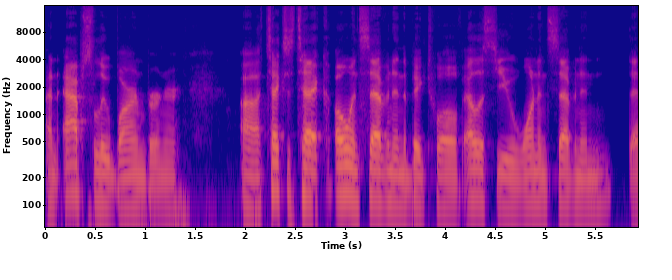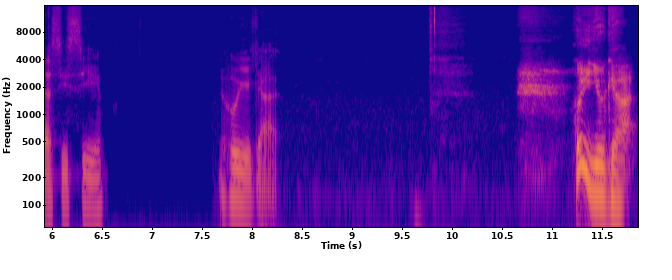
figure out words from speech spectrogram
an absolute barn burner. Uh, Texas Tech 0 and 7 in the Big 12. LSU 1 and 7 in the SEC. Who you got? Who you got?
